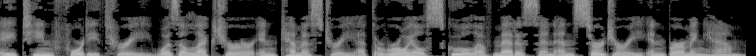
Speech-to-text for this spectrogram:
1843 was a lecturer in chemistry at the Royal School of Medicine and Surgery in Birmingham.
